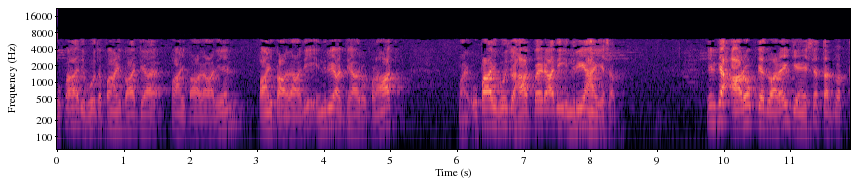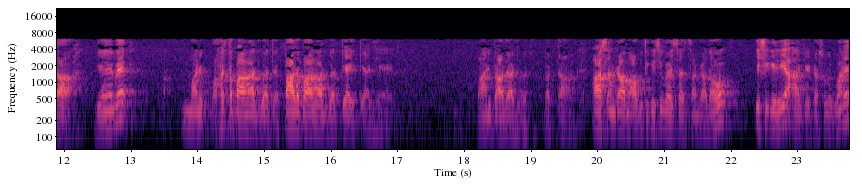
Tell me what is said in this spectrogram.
उपाधिभूत पाणीपादादीन, पाणीपादादि इंद्रिय अध्यारोपणात् माने उपाधिभूत जो हाथ पैर आदि इंद्रिया हैं ये सब। इनके आरोप के द्वारा ही ज्ञ से तद्वत्ता ज्ञ में माने हस्तपाणाधिपत्य, पादपाणाधिपत्या इत्यादि है। पाणीपादाधिपत्ता आशंका महाभूति किसी को ऐसा शंका न हो, इसी के लिए आगे का श्लोक माने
